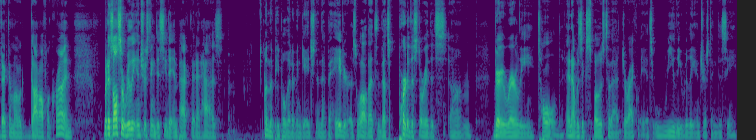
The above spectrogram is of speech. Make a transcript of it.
victim of a god awful crime, but it's also really interesting to see the impact that it has on the people that have engaged in that behavior as well. That's that's part of the story that's. Um, very rarely told and i was exposed to that directly it's really really interesting to see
